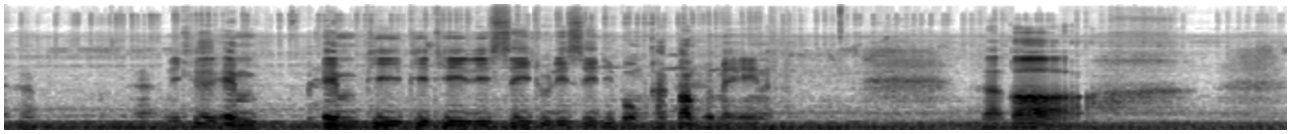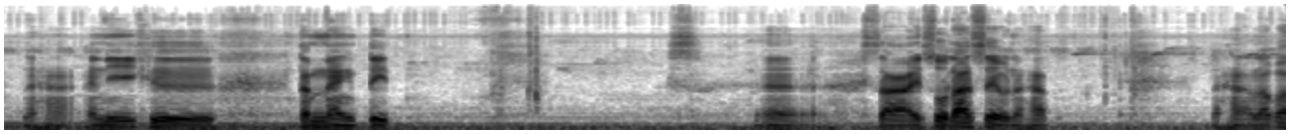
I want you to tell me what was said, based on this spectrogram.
นะครับนะนี่คือ M MPPT DC to DC ที่ผมคัดต้อมขึ้นมาเองนะครับแล้วก็ นะฮะ อันนี้คือตำแหน่งติดสายโซลาร์เซลล์นะครับ นะฮะ แล้วก็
